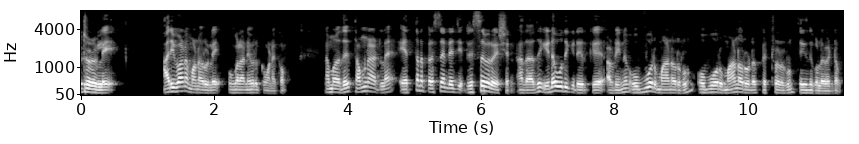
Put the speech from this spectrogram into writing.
பெற்றோர்களே அறிவான மாணவர்களே உங்கள் அனைவருக்கும் வணக்கம். நமது தமிழ்நாட்டில் எத்தனை பெர்சன்டேஜ் ரிசர்வேஷன் அதாவது இடஒதுக்கீடு இருக்குது அப்படின்னு ஒவ்வொரு மாணவர்களும் ஒவ்வொரு மாணவரோட பெற்றோர்களும் தெரிந்து கொள்ள வேண்டும்.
